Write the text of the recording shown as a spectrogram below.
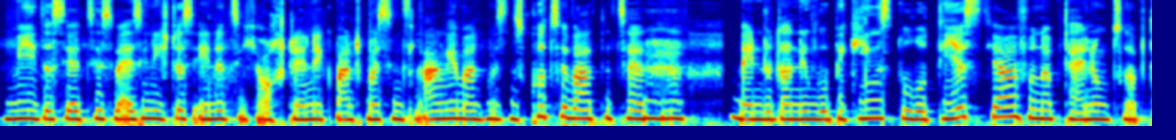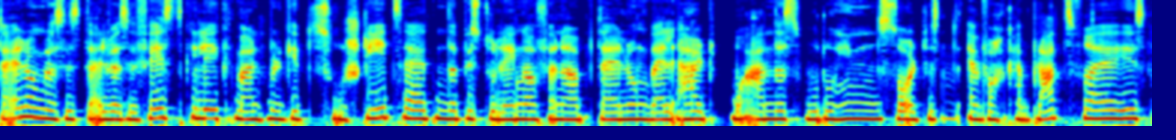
Wie das jetzt ist, weiß ich nicht. Das ändert sich auch ständig. Manchmal sind es lange, manchmal sind es kurze Wartezeiten. Mhm. Wenn du dann irgendwo beginnst, du rotierst ja von Abteilung zu Abteilung. Das ist teilweise festgelegt. Manchmal gibt es so Stehzeiten, da bist du länger auf einer Abteilung, weil halt woanders, wo du hin solltest, einfach kein Platz frei ist.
